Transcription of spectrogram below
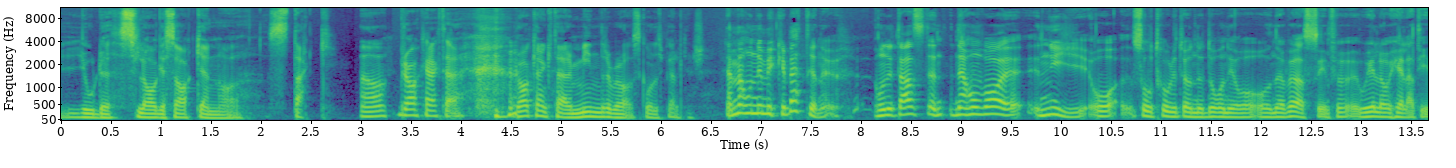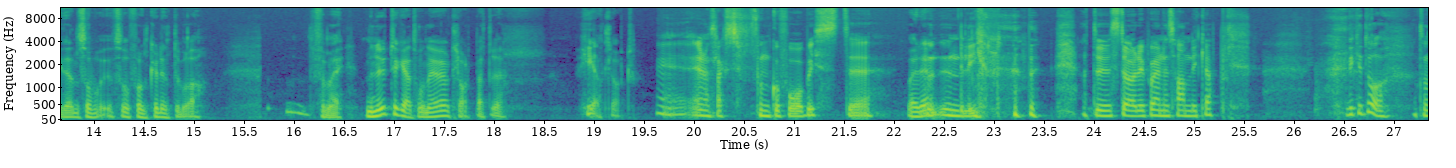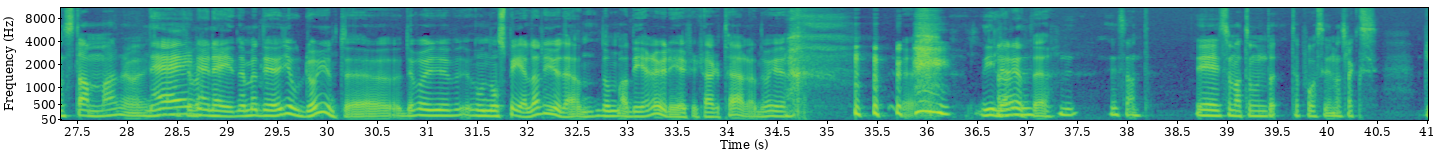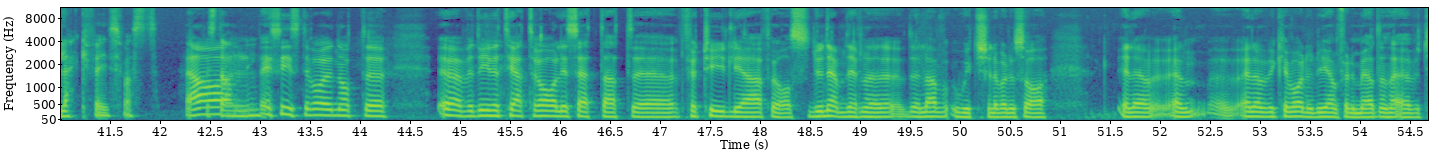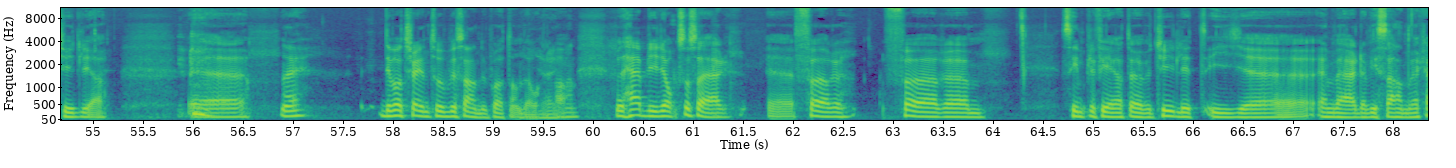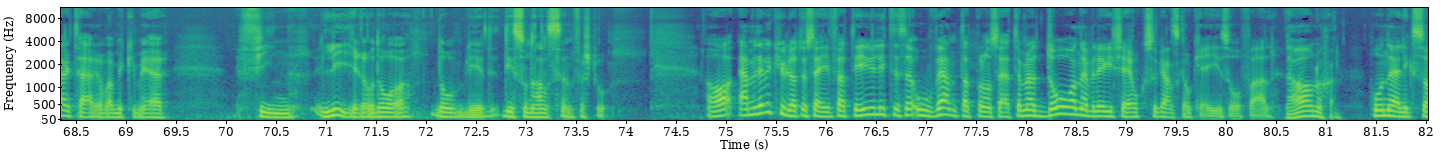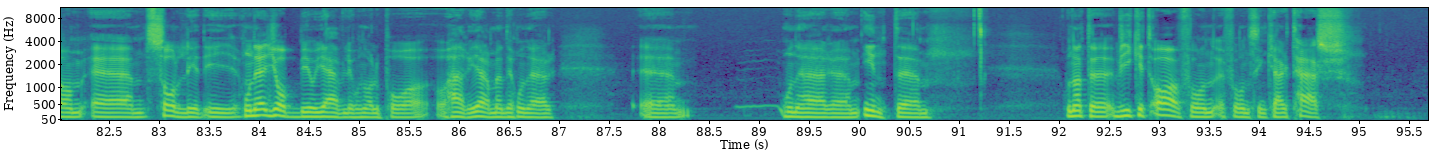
gjorde slag i saken och stack. ja. Bra karaktär. Bra karaktär, mindre bra skådespel kanske. Nej, men hon är mycket bättre nu. Hon är inte alls, när hon var ny och så otroligt underdånig och, och nervös inför Willow hela tiden så, så funkar det inte bra. För mig. Men nu tycker jag att hon är klart bättre. Helt klart. Eh, Är det någon slags funkofobiskt eh, Vad är det? un- underliggande? att du stör dig på hennes handikapp? Vilket då? Att hon stammar? Och Nej, nej, nej, nej, men det gjorde hon ju inte. Det var ju, de spelade ju den. De adderade ju det i karaktären. Det var ju, eh, Gillar Ja, det inte? Det, är sant. Det är som att hon tar på sig någon slags blackface fast... Ja, Förstämning. precis. Det var ju något uh, överdrivet teatraliskt sätt att uh, förtydliga för oss. Du nämnde uh, The Love Witch eller vad du sa. Eller, en, eller vilken var det du jämförde med den här övertydliga? Eh, nej, det var Train to Busan du pratade om då. Ja. Men här blir det också så här eh, för, för um, simplifierat övertydligt i eh, en värld där vissa andra karaktärer var mycket mer fin lir och då, då blir dissonansen för stor. Ja, men det är väl kul att du säger för att det är ju lite så oväntat på något sätt. Jag menar, Dawn är väl i och för sig också ganska okej i så fall. Ja, hon är skön. Hon är liksom eh, solid i... Hon är jobbig och jävlig. Hon håller på och härjar. Men det, hon är... Eh, hon är eh, inte... Hon har inte vikit av från, från sin karaktärs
